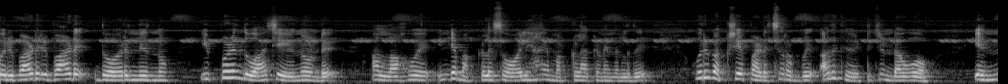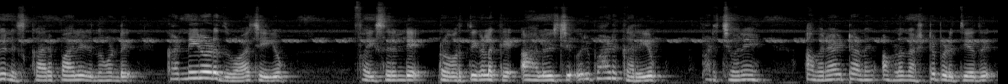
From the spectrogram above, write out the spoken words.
ഒരുപാട് ഒരുപാട് ദൂരം നിന്നു ഇപ്പോഴും ദുവാ ചെയ്യുന്നുണ്ട്. അള്ളാഹുവെ എന്റെ മക്കളെ സോലിഹായ മക്കളാക്കണമെന്നുള്ളത് ഒരു പക്ഷേ പഠിച്ച റബ്ബ് അത് കേട്ടിട്ടുണ്ടാവുമോ എന്ന് നിസ്കാരപ്പാലിരുന്നു കൊണ്ട് കണ്ണീരോടെ ദുവാ ചെയ്യും. ഫൈസലിന്റെ പ്രവൃത്തികളൊക്കെ ആലോചിച്ച് ഒരുപാട് കരയും. പഠിച്ചോനെ അവനായിട്ടാണ് അവളെ നഷ്ടപ്പെടുത്തിയത്.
